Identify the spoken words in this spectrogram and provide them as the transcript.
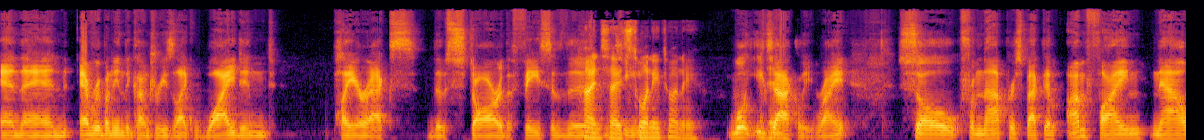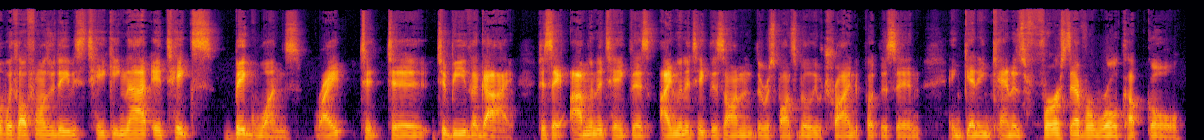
And then everybody in the country is like, why didn't player X, the star, the face of the hindsight's 2020? Well, exactly, yeah. right? So from that perspective, I'm fine now with Alfonso Davies taking that. It takes big ones, right? To to to be the guy to say, I'm going to take this. I'm going to take this on the responsibility of trying to put this in and getting Canada's first ever World Cup goal.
